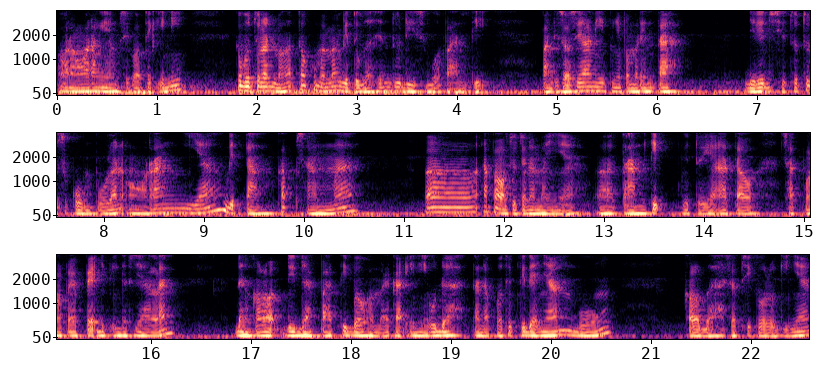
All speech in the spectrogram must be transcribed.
orang-orang yang psikotik ini kebetulan banget tuh aku memang ditugasin tuh di sebuah panti. Panti sosial nih punya pemerintah jadi di situ tuh sekumpulan orang yang ditangkap sama uh, apa waktu itu namanya uh, tramtip gitu ya atau satpol pp di pinggir jalan. Dan kalau didapati bahwa mereka ini udah tanda kutip tidak nyambung kalau bahasa psikologinya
